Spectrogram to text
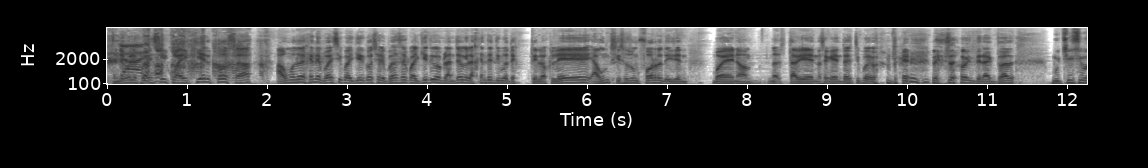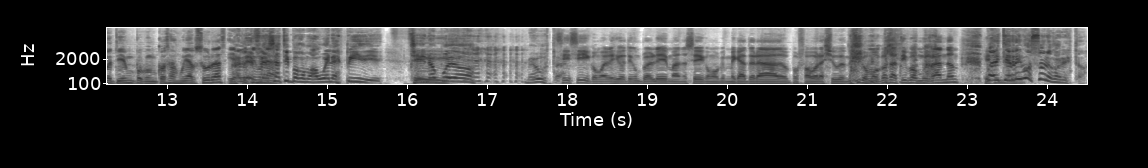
Entonces vos le podés decir cualquier cosa, a un montón de gente le podés decir cualquier cosa le podés hacer cualquier tipo de planteo que la gente tipo te, te los lee, aún si sos un forro te dicen, bueno, no, está bien, no sé qué, entonces tipo de golpe les hago interactuar muchísimo tiempo con cosas muy absurdas y después Le tengo una- tipo como abuela Speedy. Sí, Sí. no puedo. Me gusta. Sí, sí, como les digo, tengo un problema, no sé, como que me quedé atorado, por favor ayúdenme, como cosas tipo muy random. que Vale, te rimos solo con esto.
